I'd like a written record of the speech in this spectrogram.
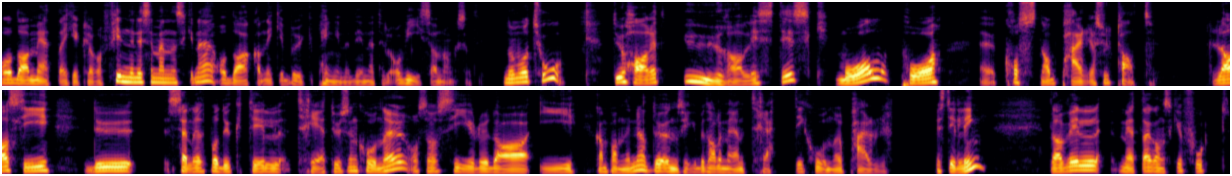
og da Meta ikke klarer å finne disse menneskene, og da kan ikke bruke pengene dine til å vise annonser til. Nummer to, du har et urealistisk mål på eh, kostnad per resultat. La oss si du selger et produkt til 3000 kroner, og så sier du da i kampanjen din at du ønsker ikke å betale mer enn 30 kroner per bestilling. Da vil Meta ganske fort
